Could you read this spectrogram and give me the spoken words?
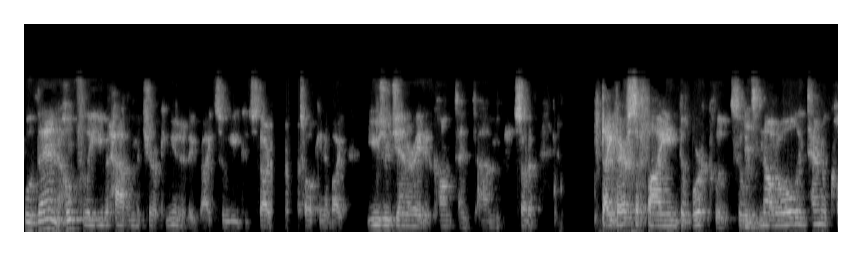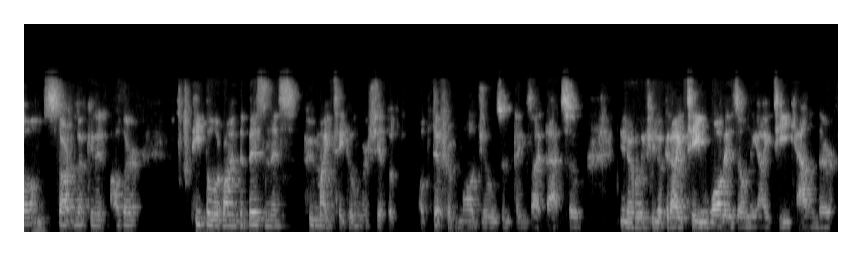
Well, then hopefully you would have a mature community, right? So you could start talking about user generated content, um, sort of diversifying the workload. So it's not all internal comms. Start looking at other people around the business who might take ownership of, of different modules and things like that. So, you know, if you look at IT, what is on the IT calendar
